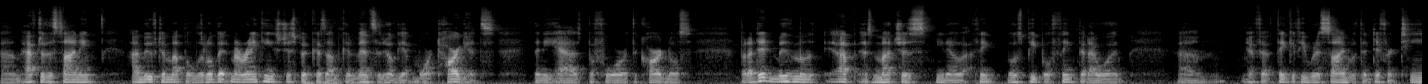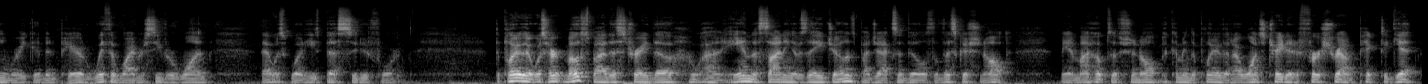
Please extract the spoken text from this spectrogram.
Um, after the signing, I moved him up a little bit in my rankings just because I'm convinced that he'll get more targets than he has before with the Cardinals. But I didn't move him up as much as you know I think most people think that I would. Um, if I think if he would have signed with a different team where he could have been paired with a wide receiver one, that was what he's best suited for. The player that was hurt most by this trade, though, uh, and the signing of Zay Jones by Jacksonville is Laviska Shenault. Man, my hopes of Shenault becoming the player that I once traded a first round pick to get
